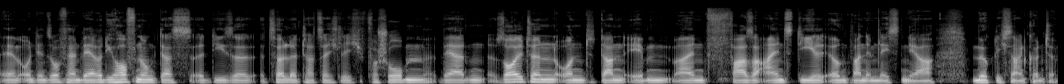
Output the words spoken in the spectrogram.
ähm, und insofern wäre die Hoffnung, dass äh, diese Zölle tatsächlich verschoben werden sollten und dann eben ein Phase 1 Deal irgendwann im nächsten Jahr möglich sein könnte.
